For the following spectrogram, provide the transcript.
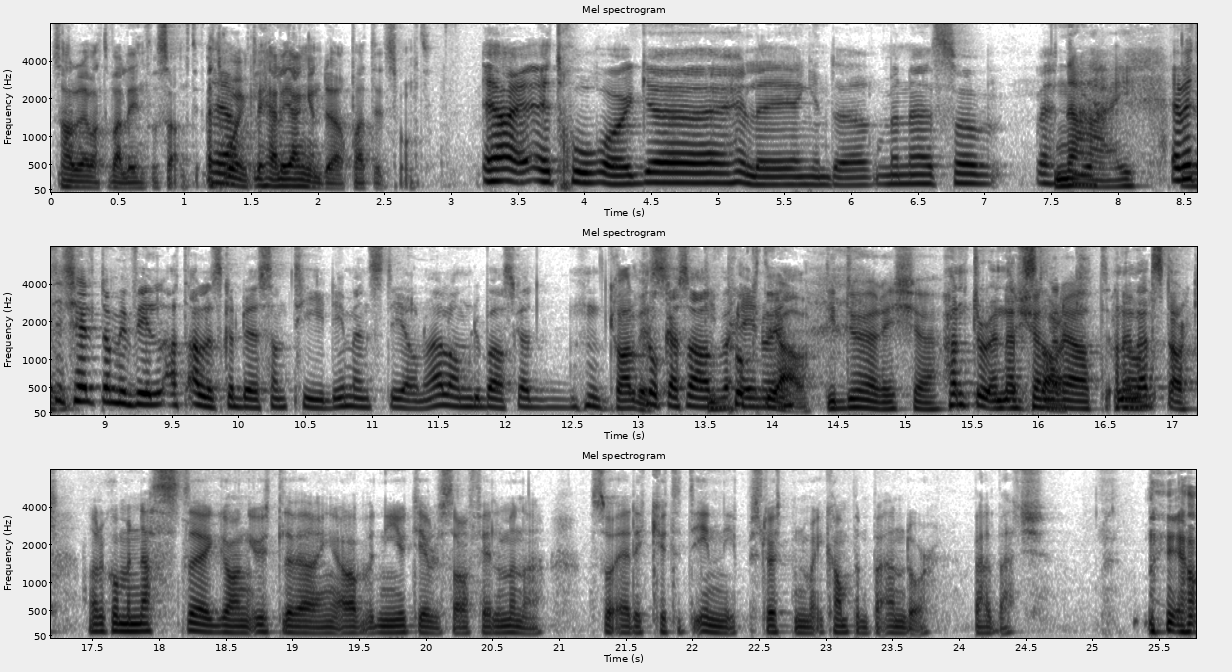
så hadde det vært veldig interessant. Jeg tror Ja. egentlig hele gjengen dør på et tidspunkt. Ja, jeg, jeg tror òg hele gjengen dør, men uh, så vet du Nei. Jeg vet ikke helt om jeg vil at alle skal dø samtidig mens de gjør noe, eller om du bare skal Gradvis. plukkes av én og de De dør ikke. Hunter og Ned Stark. at Han er Ned Stark. Når det kommer neste gang utlevering av nyutgivelser av filmene, så er det kuttet inn i slutten i kampen på Endor. Bad Batch. ja.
